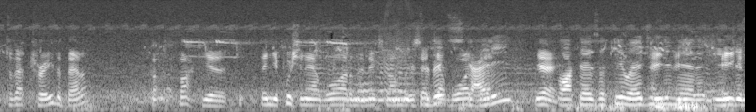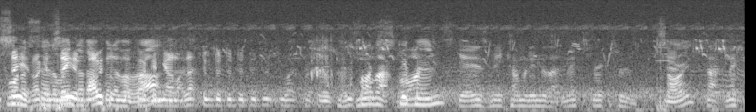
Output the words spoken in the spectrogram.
Cut to that tree, the better. But oh, fuck yeah, then you're pushing out wide and the next one It's a bit up wide. skatey. Yeah. Like there's a few edges in there that And you, you can just see want it. to I can see into it. Both of of them are fucking going like that. Do, do, do, It's like that skipping. right scares me coming into that next section. Sorry? That next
